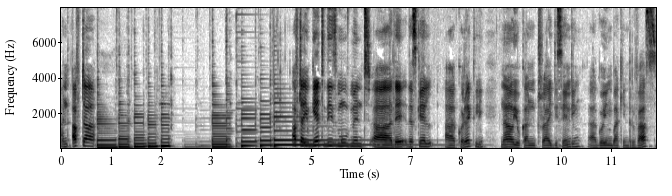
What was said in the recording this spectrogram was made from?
and after get this movement uh, the the scale uh, correctly now you can try descending uh, going back in reverse.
